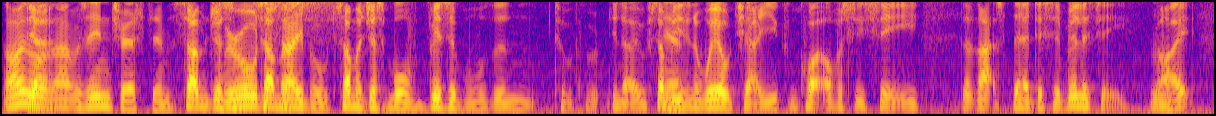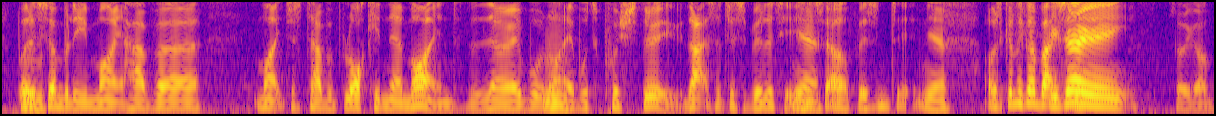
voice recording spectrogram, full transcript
I thought Yeah. that was interesting. Some just We're all some, disabled. Are, some are just more visible than to, you know. If somebody's Yeah. in a wheelchair, you can quite obviously see that that's their disability, Mm. right? But if Mm. somebody might have a might just have a block in their mind that they're able not Mm. able to push through, that's a disability in itself, isn't it? Yeah, I was going to go back to this. exactly. Sorry, go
